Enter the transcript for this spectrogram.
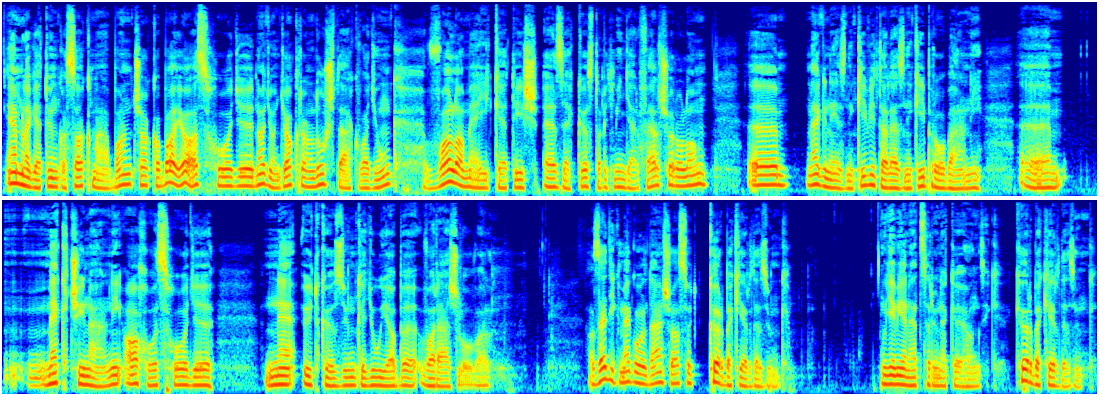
emlegetünk a szakmában, csak a baj az, hogy nagyon gyakran lusták vagyunk, valamelyiket is ezek közt, amit mindjárt felsorolom, megnézni, kivitelezni, kipróbálni, megcsinálni ahhoz, hogy ne ütközzünk egy újabb varázslóval. Az egyik megoldás az, hogy körbe kérdezünk. Ugye milyen egyszerűnek hangzik. Körbe kérdezünk.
